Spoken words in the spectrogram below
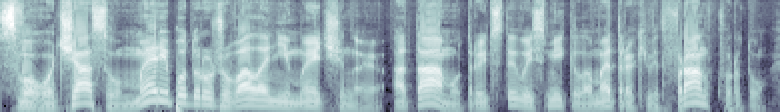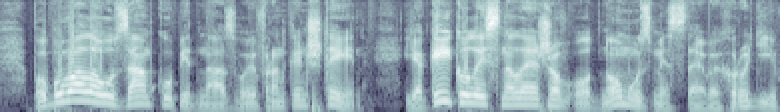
Свого часу Мері подорожувала Німеччиною, а там, у 38 кілометрах від Франкфурту, побувала у замку під назвою Франкенштейн, який колись належав одному з місцевих родів.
